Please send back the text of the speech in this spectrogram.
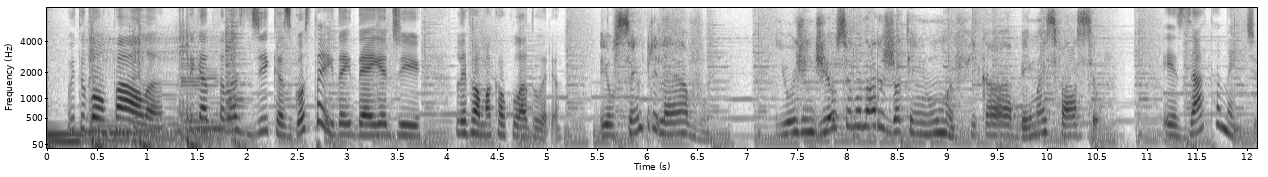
Muito bom, Paula. Obrigada pelas dicas. Gostei da ideia de levar uma calculadora. Eu sempre levo. E hoje em dia os celulares já têm uma, fica bem mais fácil. Exatamente.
